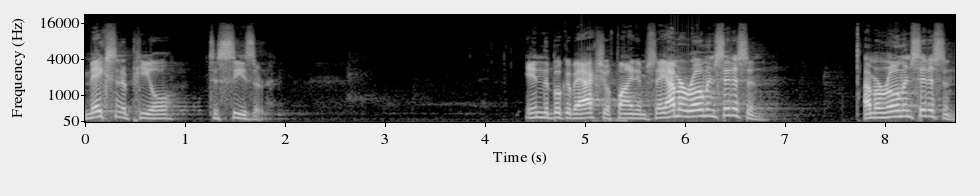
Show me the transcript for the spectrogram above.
makes an appeal to Caesar. In the book of Acts, you'll find him say, I'm a Roman citizen. I'm a Roman citizen.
